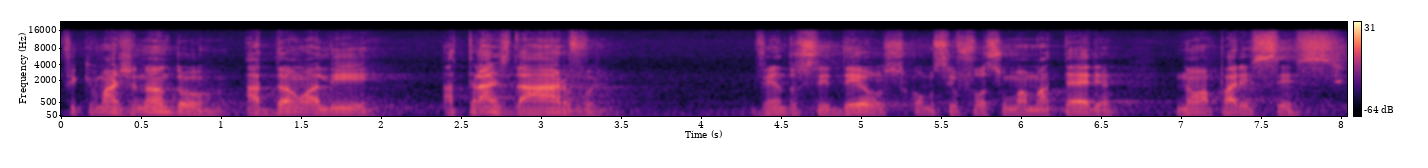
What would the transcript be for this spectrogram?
Fico imaginando Adão ali, atrás da árvore, vendo se Deus, como se fosse uma matéria, não aparecesse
